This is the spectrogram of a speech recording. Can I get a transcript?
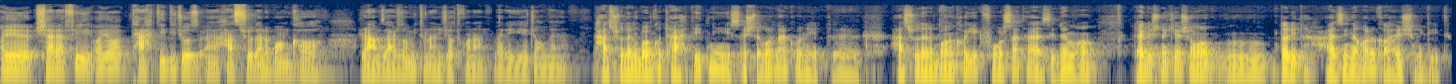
آیا شرفی آیا تهدیدی جز حذف شدن بانک ها رمزارزا می‌تونن ایجاد کنن برای یه جامعه؟ حذف شدن بانک ها تهدید نیست. اشتباه نکنید. حذف شدن بانک ها یک فرصت از دید ما دلیلش اینه که شما دارید هزینه ها رو کاهش می‌دید.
